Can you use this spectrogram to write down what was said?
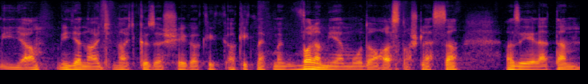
így, a, így a nagy, nagy közösség, akik, akiknek meg valamilyen módon hasznos lesz a, az életem.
